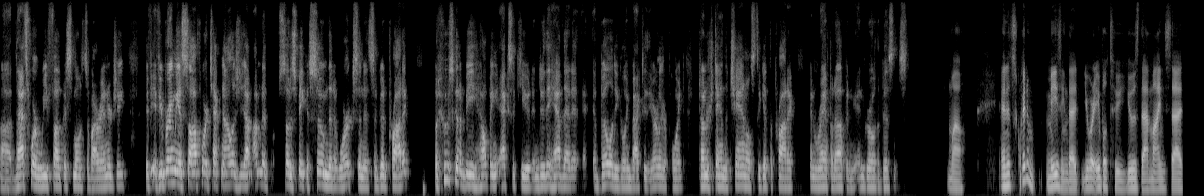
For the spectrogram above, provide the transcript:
Uh, that's where we focus most of our energy if, if you bring me a software technology, I'm, I'm going to, so to speak, assume that it works and it's a good product. But who's going to be helping execute? And do they have that eh, eh, ability, going back to the earlier point, to understand the channels to get the product and ramp it up and, and grow the business? Wow. And it's quite amazing that you were able to use that mindset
